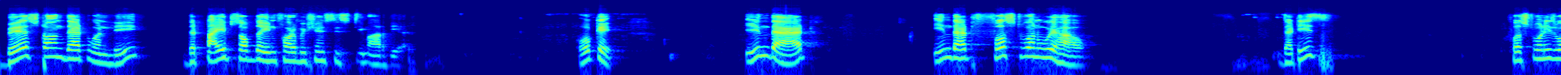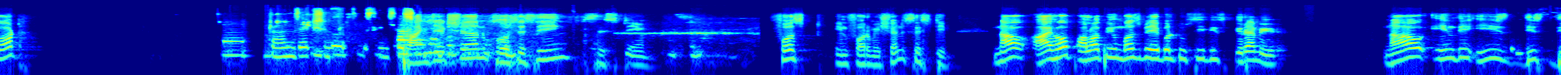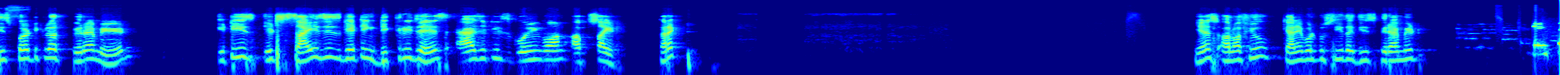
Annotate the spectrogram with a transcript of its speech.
based on that only, the types of the information system are there. Okay. In that, in that first one we have, that is, first one is what? Transaction processing Transaction processing system. First information system. Now, I hope all of you must be able to see this pyramid. Now, in the is this this particular pyramid, it is its size is getting decreases as it is going on upside. Correct? Yes, all of you can able to see the this pyramid.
